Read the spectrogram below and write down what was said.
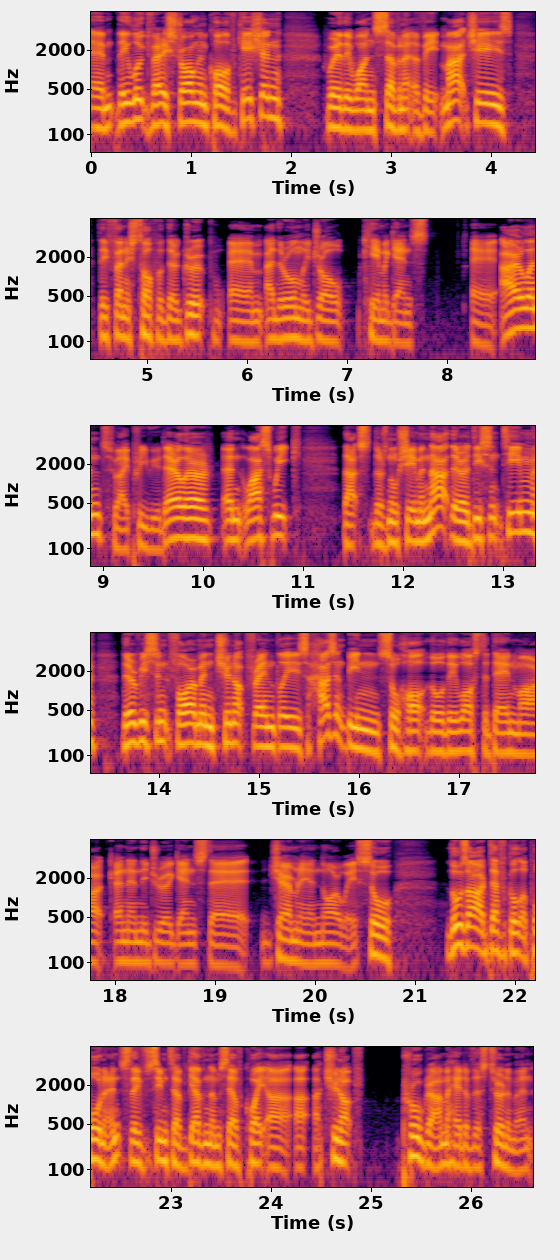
Um, they looked very strong in qualification, where they won seven out of eight matches. They finished top of their group, um, and their only draw came against uh, Ireland, who I previewed earlier in last week. That's there's no shame in that. They're a decent team. Their recent form in tune-up friendlies hasn't been so hot though. They lost to Denmark and then they drew against uh, Germany and Norway. So those are difficult opponents. They've seemed to have given themselves quite a, a, a tune-up program ahead of this tournament,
